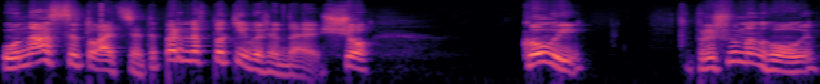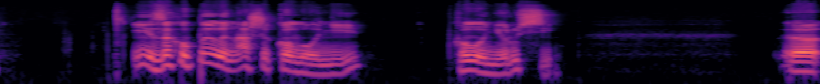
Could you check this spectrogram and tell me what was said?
У нас ситуація тепер навпаки виглядає, що коли прийшли монголи і захопили наші колонії, колонії Русі, е,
